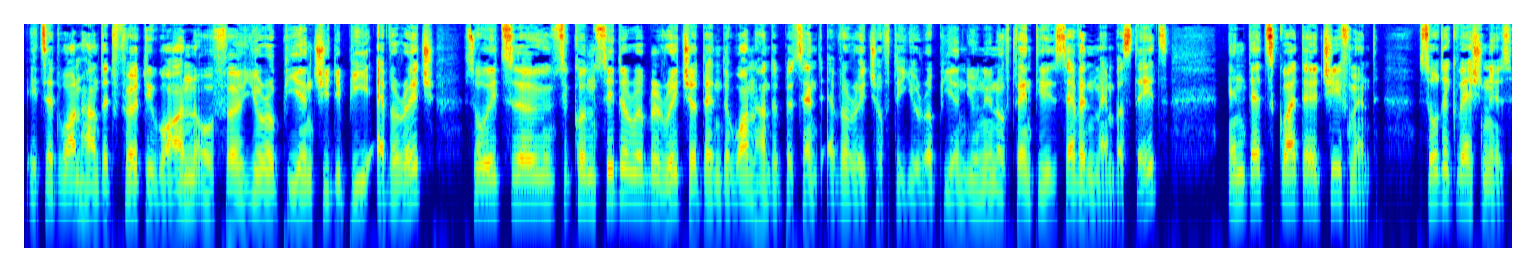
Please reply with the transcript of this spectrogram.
It's at 131 of uh, European GDP average, so it's, uh, it's considerably richer than the 100% average of the European Union of 27 member states, and that's quite an achievement. So the question is,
